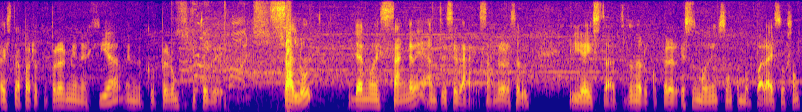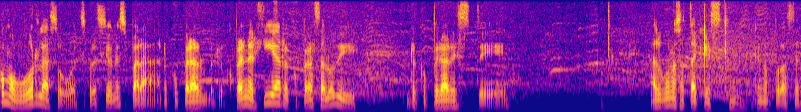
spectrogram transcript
Ahí está para recuperar mi energía, recuperar un poquito de salud. Ya no es sangre, antes era sangre, era salud. Y ahí está, tratando de recuperar. Estos movimientos son como para eso, son como burlas o expresiones para recuperar, recuperar energía, recuperar salud y recuperar este algunos ataques que, no puedo hacer.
